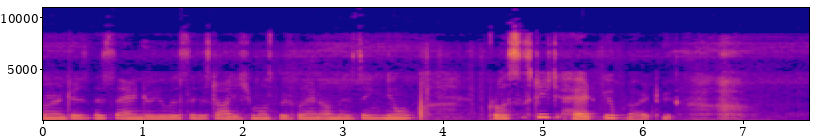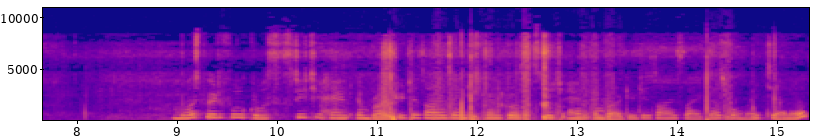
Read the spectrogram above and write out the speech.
is and you will see the stylish, most beautiful and amazing new cross stitch head embroidery. Most beautiful cross stitch hand embroidery designs and different cross stitch hand embroidery designs like ideas for my channel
